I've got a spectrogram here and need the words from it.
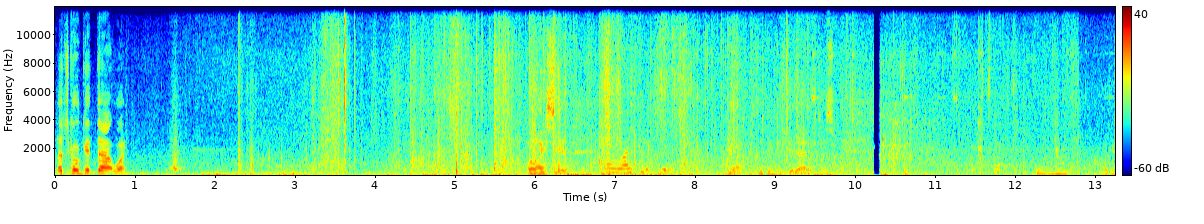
Let's go get that one. Oh, I see it. Oh, I see it too. Yeah, I think we can get at it this way. Okay.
